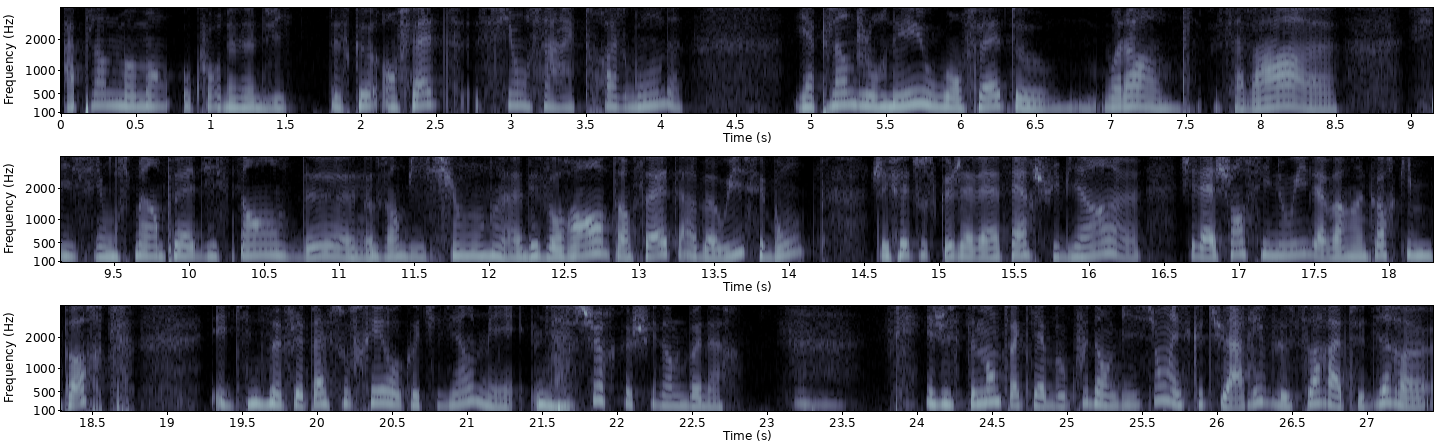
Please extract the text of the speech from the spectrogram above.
à plein de moments au cours de notre vie. Parce que en fait, si on s'arrête trois secondes, il y a plein de journées où en fait, euh, voilà, ça va. Euh, si, si on se met un peu à distance de euh, nos ambitions dévorantes, en fait, ah bah oui, c'est bon, j'ai fait tout ce que j'avais à faire, je suis bien, j'ai la chance inouïe d'avoir un corps qui me porte et qui ne me fait pas souffrir au quotidien, mais bien sûr que je suis dans le bonheur. Et justement, toi qui as beaucoup d'ambition, est-ce que tu arrives le soir à te dire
